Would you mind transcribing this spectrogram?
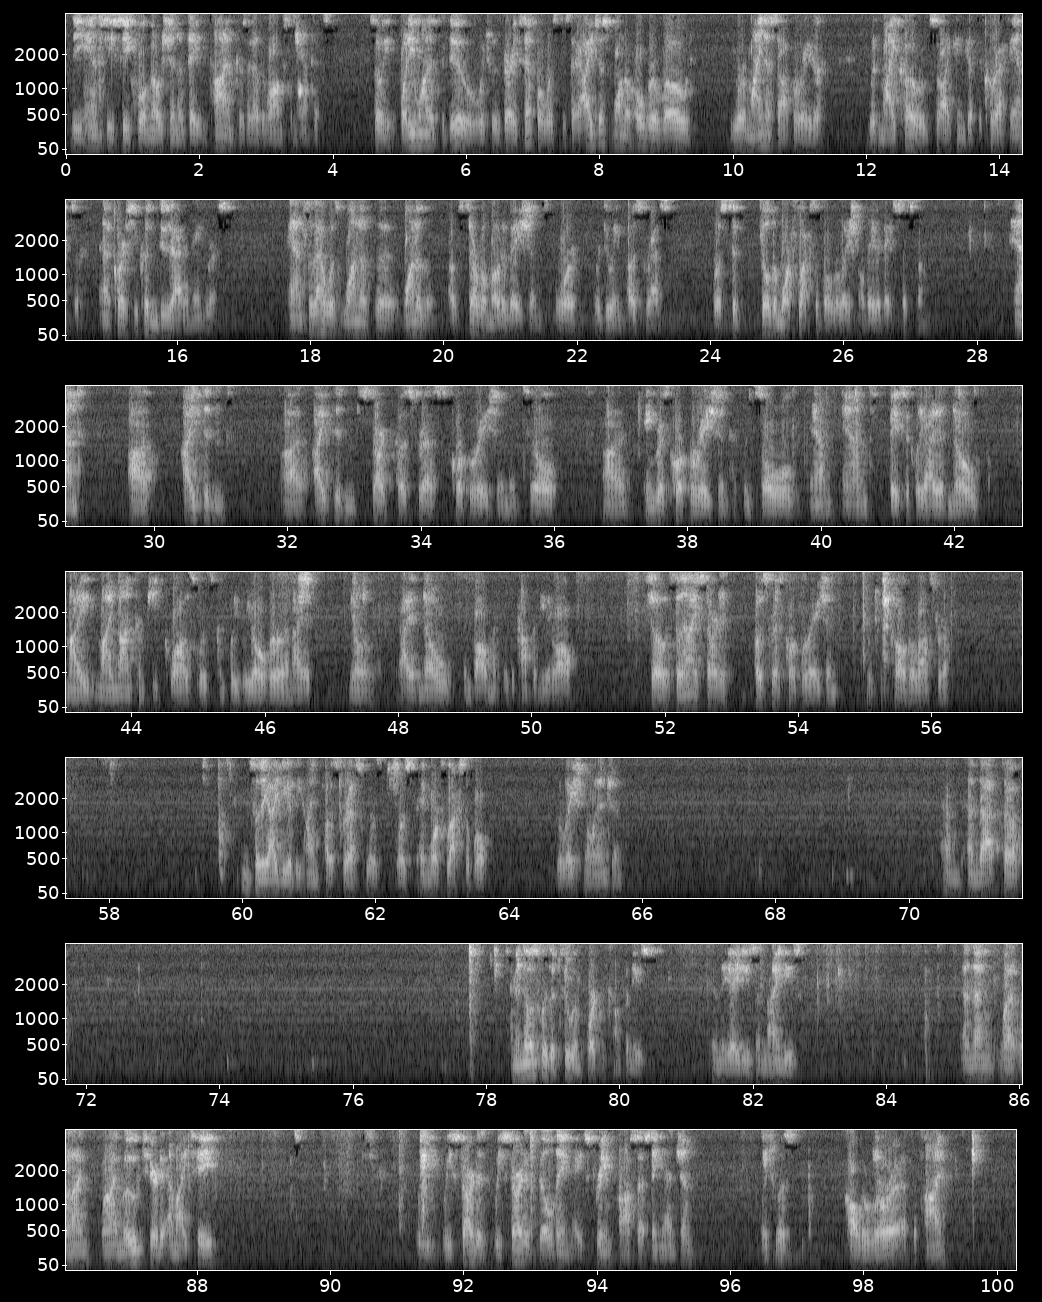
the ANSI SQL notion of date and time because it had the wrong semantics. So he, what he wanted to do, which was very simple, was to say, I just want to overload your minus operator with my code so I can get the correct answer. And of course, you couldn't do that in Ingres. And so that was one of the one of the of several motivations for for doing Postgres was to build a more flexible relational database system. And uh, I didn't uh, I didn't start Postgres Corporation until uh, Ingres Corporation had been sold, and and basically I had no my my non compete clause was completely over, and I had you know I had no involvement with the company at all. So, so then I started Postgres Corporation, which was called Illustra. And so the idea behind Postgres was, was a more flexible relational engine. And, and that uh, I mean, those were the two important companies in the 80s and 90s. And then when, when I when I moved here to MIT, we we started we started building a stream processing engine, which was called Aurora at the time,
